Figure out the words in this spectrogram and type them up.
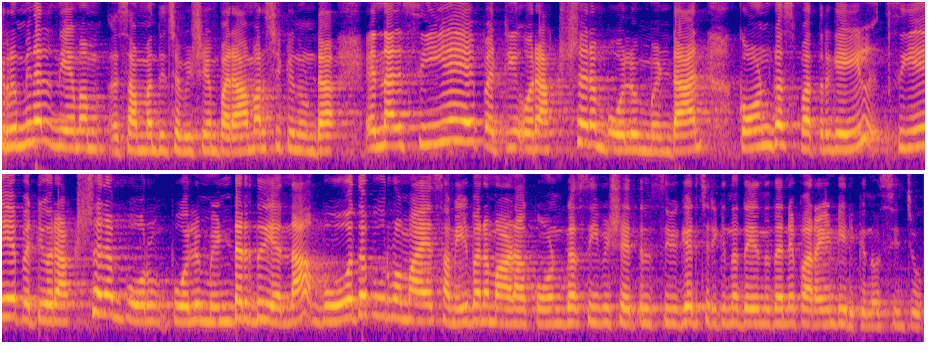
ക്രിമിനൽ നിയമം സംബന്ധിച്ച വിഷയം പരാമർശിക്കുന്നുണ്ട് എന്നാൽ സി എ പറ്റി ഒരു അക്ഷരം പോലും മിണ്ടാൻ കോൺഗ്രസ് പത്രികയിൽ സി എ പറ്റി ഒരു അക്ഷരം പോലും മിണ്ടരുത് എന്ന ബോധപൂർവമായ സമീപനമാണ് കോൺഗ്രസ് ഈ വിഷയത്തിൽ സ്വീകരിച്ചിരിക്കുന്നത് എന്ന് തന്നെ പറയേണ്ടിയിരിക്കുന്നു സിജു.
